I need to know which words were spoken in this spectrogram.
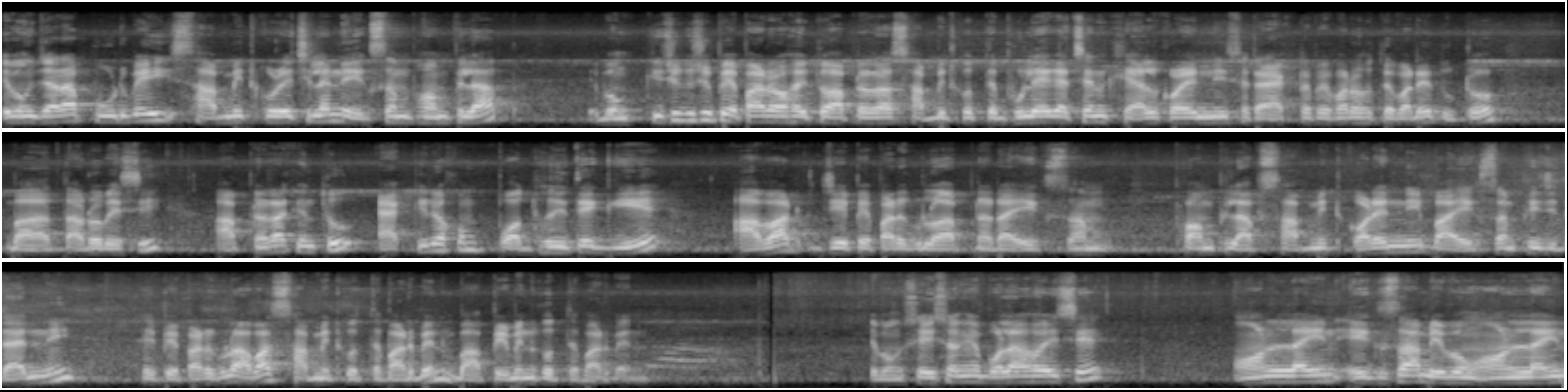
এবং যারা পূর্বেই সাবমিট করেছিলেন এক্সাম ফর্ম ফিল আপ এবং কিছু কিছু পেপারও হয়তো আপনারা সাবমিট করতে ভুলে গেছেন, খেয়াল করেননি, সেটা একটা পেপারও হতে পারে, দুটো বা তারও বেশি। আপনারা কিন্তু একই রকম পদ্ধতিতে গিয়ে আবার যে পেপারগুলো আপনারা exam form fill up submit করেননি বা এক্সাম ফিজ দেননি, সেই পেপারগুলো আবার সাবমিট করতে পারবেন বা পেমেন্ট করতে পারবেন। এবং সেই সঙ্গে বলা হয়েছে অনলাইন এক্সাম এবং অনলাইন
